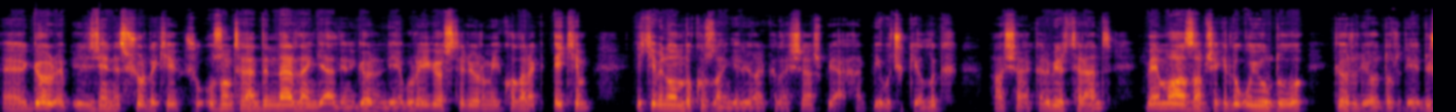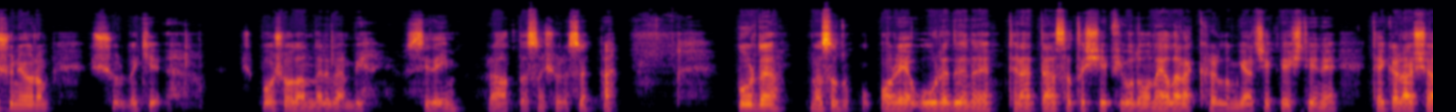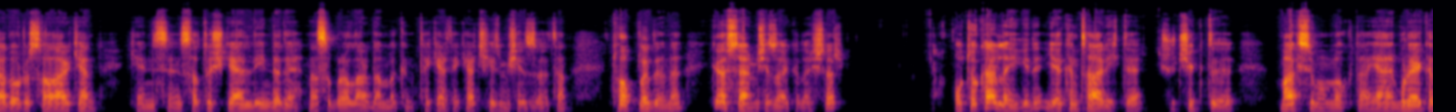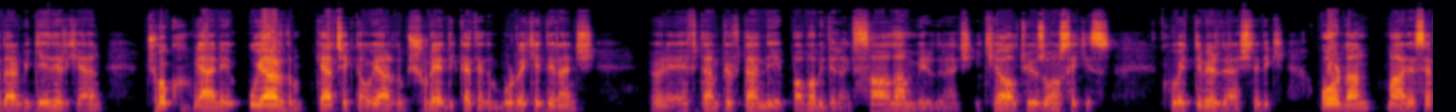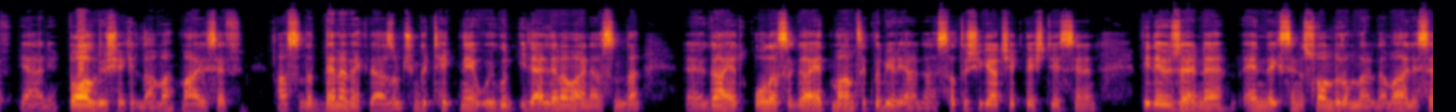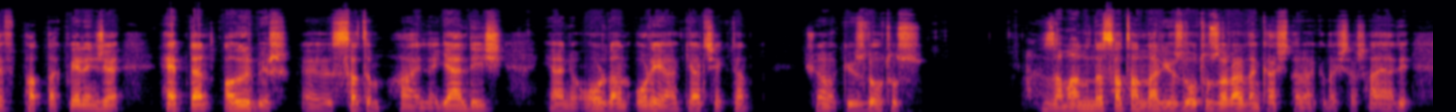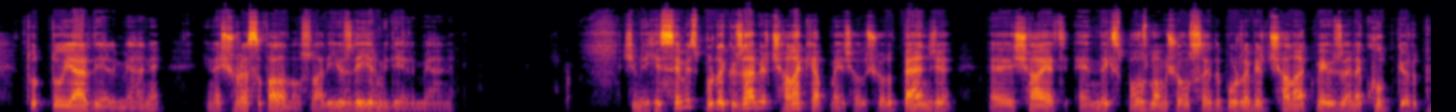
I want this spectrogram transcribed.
E, görebileceğiniz şuradaki şu uzun trendin nereden geldiğini görün diye burayı gösteriyorum ilk olarak. Ekim 2019'dan geliyor arkadaşlar. Yani bir buçuk yıllık aşağı yukarı bir trend ve muazzam şekilde uyulduğu görülüyordur diye düşünüyorum. Şuradaki şu boş olanları ben bir sileyim. Rahatlasın şurası. Heh. Burada nasıl oraya uğradığını, trendten satış yiyip Fibo'da onay alarak kırılım gerçekleştiğini, tekrar aşağı doğru salarken kendisinin satış geldiğinde de nasıl buralardan bakın teker teker çizmişiz zaten. Topladığını göstermişiz arkadaşlar. Otokarla ilgili yakın tarihte şu çıktığı maksimum nokta yani buraya kadar bir gelirken çok yani uyardım. Gerçekten uyardım. Şuraya dikkat edin. Buradaki direnç öyle eften püften değil. Baba bir direnç. Sağlam bir direnç. 2618 kuvvetli bir direnç dedik. Oradan maalesef yani doğal bir şekilde ama maalesef aslında dememek lazım. Çünkü tekneye uygun ilerleme manasında gayet olası, gayet mantıklı bir yerden satışı gerçekleşti hissenin. Bir de üzerine endeksin son durumları da maalesef patlak verince hepten ağır bir e, satım haline geldi iş. Yani oradan oraya gerçekten şuna bak %30 zamanında satanlar %30 zarardan kaçtılar arkadaşlar. Ha, hadi tuttuğu yer diyelim yani. Yine şurası falan olsun. Hadi %20 diyelim yani. Şimdi hissemiz burada güzel bir çanak yapmaya çalışıyordu. Bence e, şayet endeks bozmamış olsaydı burada bir çanak ve üzerine kulp görüp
